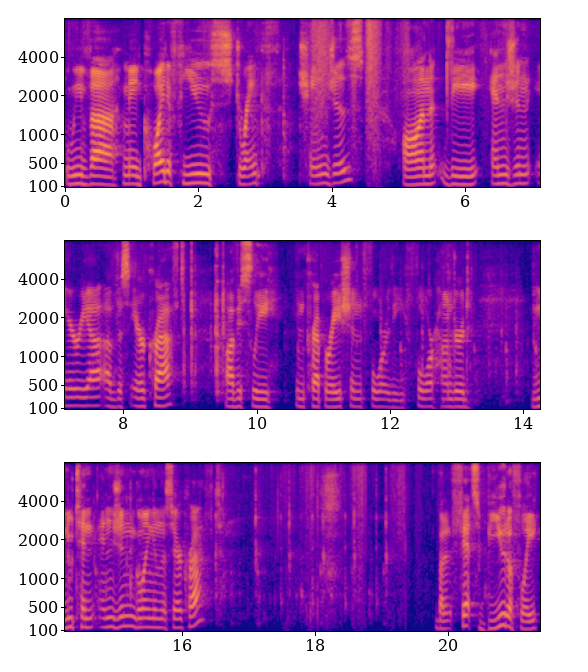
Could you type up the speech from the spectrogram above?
We've uh, made quite a few strength changes on the engine area of this aircraft. Obviously in preparation for the 400 Newton engine going in this aircraft. But it fits beautifully.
